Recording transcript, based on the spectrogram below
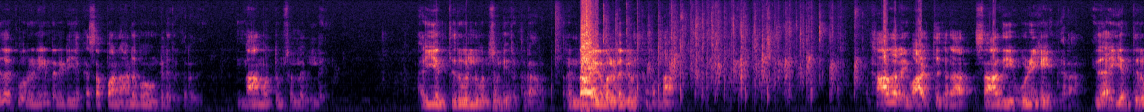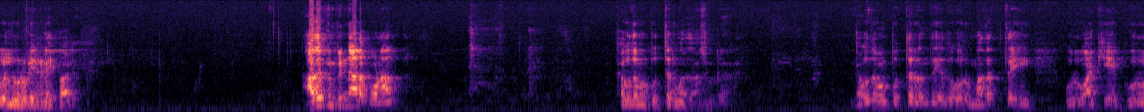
இதற்கு ஒரு நீண்ட நெடிய கசப்பான அனுபவங்கள் இருக்கிறது. நான் மட்டும் சொல்லவில்லை. ஐயன் திருவள்ளுவன் சொல்லியிருக்கிறார் ரெண்டாயிரம் வருடங்களுக்கு முன்னால் காதலை வாழ்த்துகிறார் சாதி ஒழிகை என்கிறார். இது ஐயன் திருவள்ளுவருடைய நிலைப்பாடு. அதற்கும் பின்னால போனால் கௌதம புத்தரும் அதுதான் சொல்றாரு. கௌதம புத்தர் வந்து ஏதோ ஒரு மதத்தை உருவாக்கிய குரு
